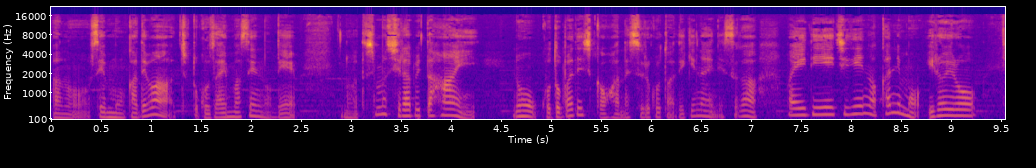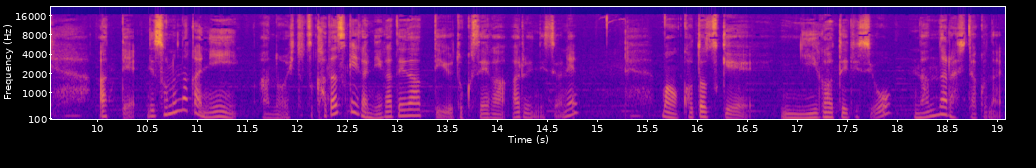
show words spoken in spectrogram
あの専門家ではちょっとございませんので私も調べた範囲の言葉でしかお話しすることはできないんですが、まあ、ADHD の中にもいろいろあってでその中にあの一つ片付けが苦手だっていう特性があるんですよね。まあ片付け苦手ですよ。なんならしたくない。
